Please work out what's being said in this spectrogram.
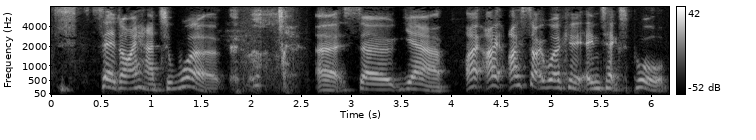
said I had to work. Uh, so yeah, I, I, I, started working in tech support.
